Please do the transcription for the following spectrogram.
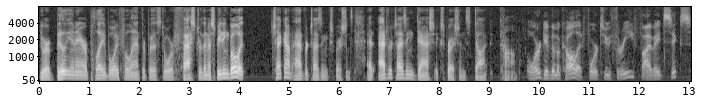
you're a billionaire, playboy, philanthropist, or faster than a speeding bullet, check out Advertising Expressions at advertising-expressions.com. Or give them a call at 423 586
